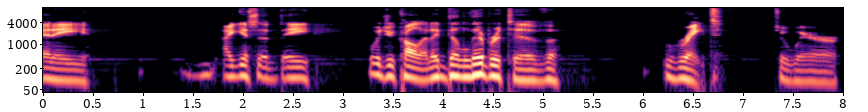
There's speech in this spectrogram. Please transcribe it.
at a i guess a, a what would you call it a deliberative rate to where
